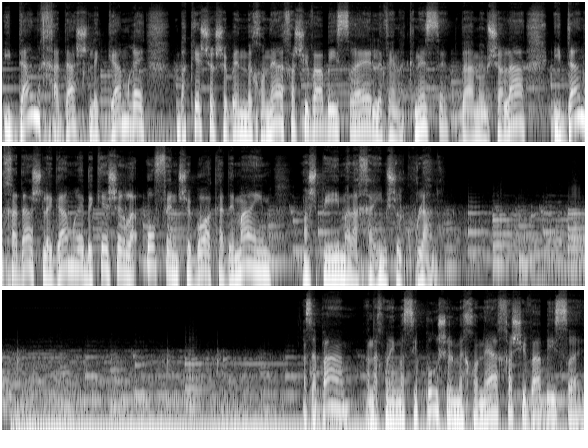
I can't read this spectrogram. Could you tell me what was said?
עידן חדש לגמרי בקשר שבין מכוני החשיבה בישראל לבין הכנסת והממשלה, עידן חדש לגמרי בקשר לאופן שבו אקדמאים משפיעים על החיים של כולנו. אז הפעם אנחנו עם הסיפור של מכוני החשיבה בישראל.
